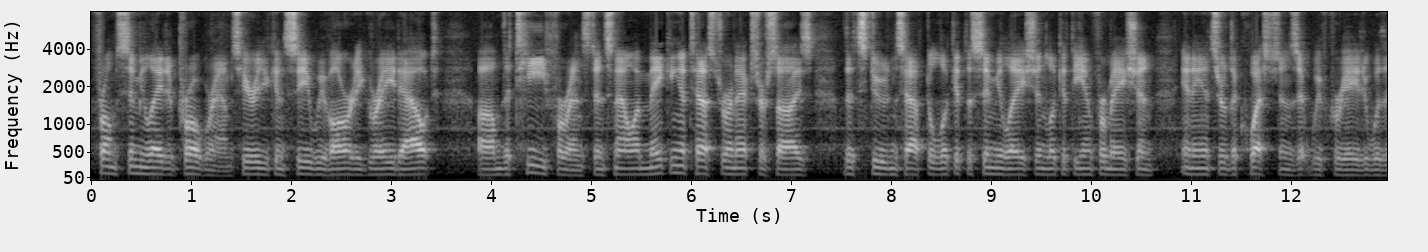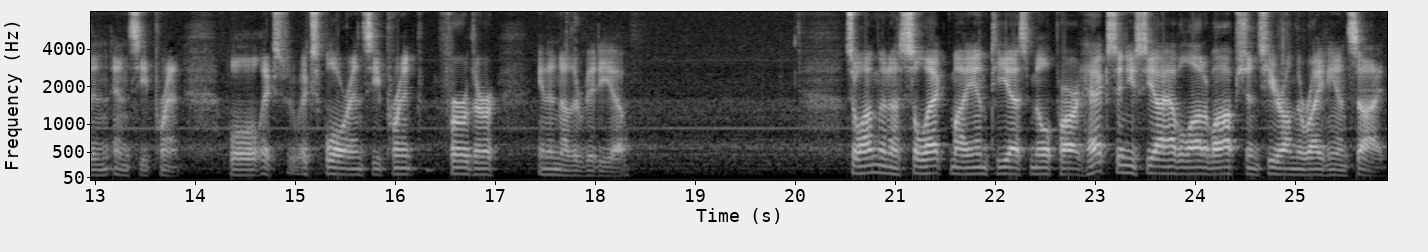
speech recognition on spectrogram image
from simulated programs. Here you can see we've already grayed out um, the T, for instance. Now I'm making a test or an exercise that students have to look at the simulation, look at the information, and answer the questions that we've created within NC Print. We'll ex explore NC Print further in another video. So I'm going to select my MTS Millpart Hex, and you see I have a lot of options here on the right hand side.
